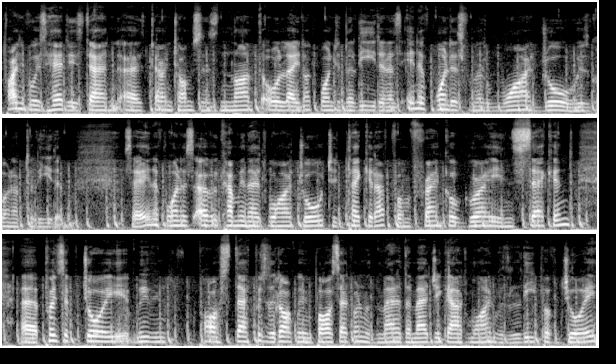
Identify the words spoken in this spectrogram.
fighting for his head is Dan, uh, Darren Thompson's ninth Ole, not wanting the lead, and it's enough wonders from that wide draw who's gone up to lead him. So enough wonders overcoming that wide draw to take it up from Frankel Grey in second. Uh, Prince of Joy moving past that, of the Dark moving past that one with Man of the Magic out wide with Leap of Joy,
